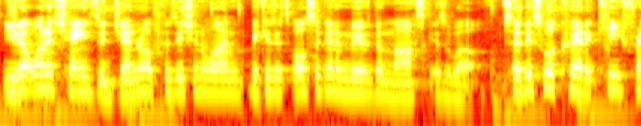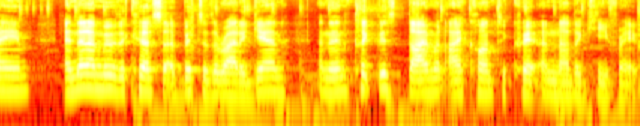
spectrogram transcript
You don't want to change the general position one because it's also going to move the mask as well. So this will create a keyframe and then I move the cursor a bit to the right again and then click this diamond icon to create another keyframe.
